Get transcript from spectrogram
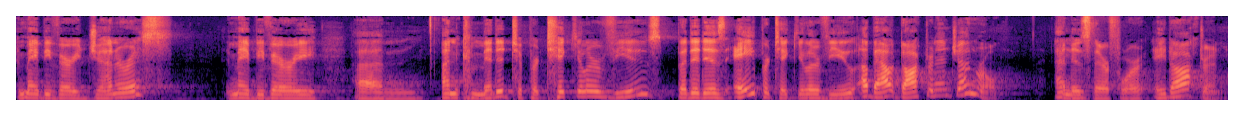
it may be very generous, it may be very um, uncommitted to particular views, but it is a particular view about doctrine in general and is therefore a doctrine.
